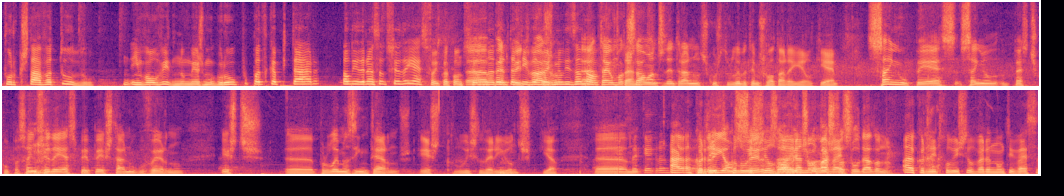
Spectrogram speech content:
porque estava tudo envolvido no mesmo grupo para decapitar a liderança do CDS. Foi o que aconteceu uh, na Pedro tentativa de 2019. Uh, tem uma Portanto, questão antes de entrar no discurso do Lima, temos que voltar a ele, que é sem o PS, sem o, peço desculpa, sem o CDS-PP estar no governo, estes uh, problemas internos, este Luís Silveira uhum. e outros que há, uh, ah, acredito que Luís Silveira não com mais tivesse, facilidade ou não? Ah, acredito que Luís Silveira não tivesse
